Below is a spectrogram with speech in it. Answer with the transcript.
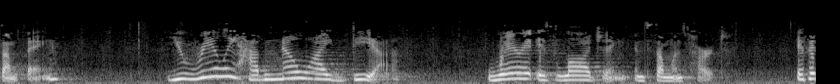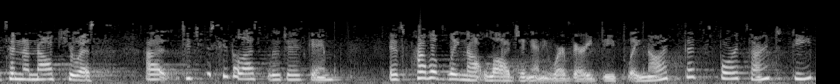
something, you really have no idea where it is lodging in someone's heart. If it's an innocuous, uh, did you see the last Blue Jays game? It's probably not lodging anywhere very deeply. Not that sports aren't deep,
